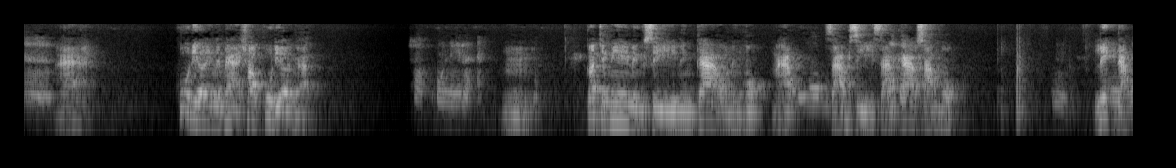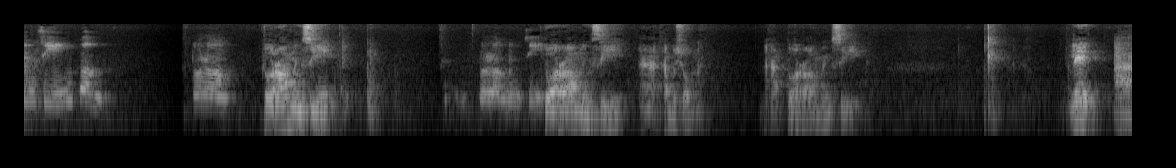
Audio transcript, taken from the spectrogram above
อ่าอ่า คู่เดียวเองเลยแม่ ชอบคู่เดียวเองเหรอชอบคู่นี้แหละ อืม ก็จะมีหนึ่งสี่หนึ่งเก้าหนึ่งหกนะครับสามสี่สามเก้าสามหกอืมเลขดับหนึ่งสี่นี่ก็ตัวรอง ตัวรองหนึ่งสี่ตัวรองหนึ่งสี่ตัวรองหนึ่งสี่อ่าท่านผู้ชมนะครับ ตัวรองหนึ่งสี่ เลขอ่า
